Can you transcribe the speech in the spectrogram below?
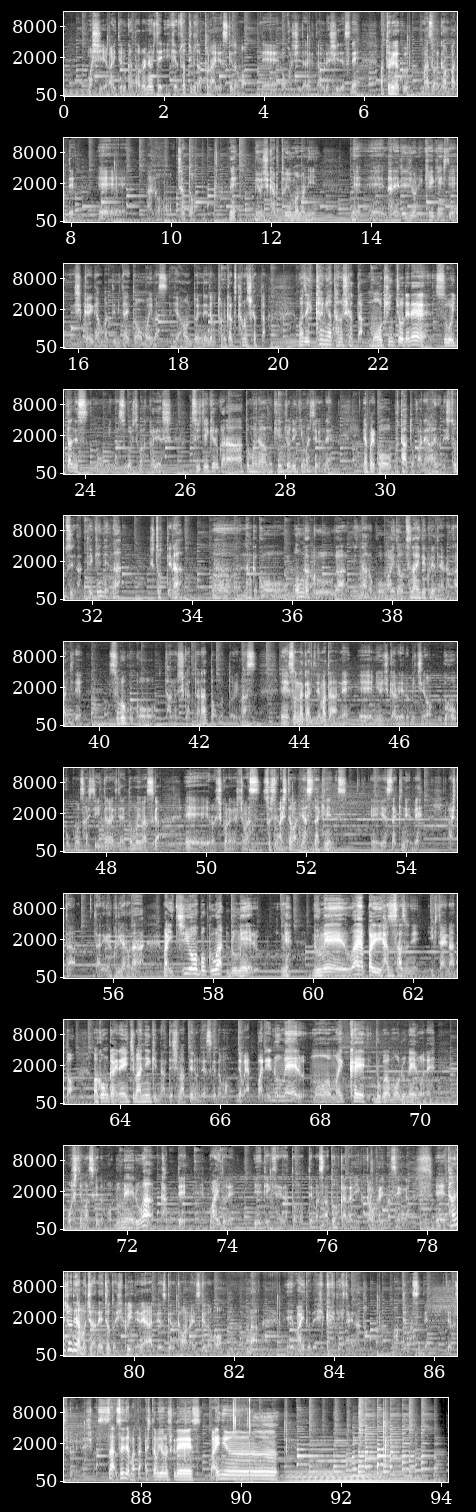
もし空いてる方おられまして行けるということは都内ですけども、えー、お越しいただけたら嬉しいですね。まあ、とにかくまずは頑張って、えー、あのちゃんとねミュージカルというものにね、えー、慣れれるように経験してしっかり頑張ってみたいと思います。いや本当にねでもとにかく楽しかった。まず1回目は楽しかった。もう緊張でねすごい行ったんです。もうみんなすごい人ばっかりやしついていけるかなと思いながらも緊張で行きましたけどねやっぱりこう歌とかねああいうので一つになっていけんねんな。人ってな。うん。なんかこう音楽がみんなのこう間をつないでくれたような感じですごくこう楽しかったなと思っております、えー、そんな感じでまたね、えー、ミュージカルへの道のご報告もさせていただきたいと思いますが、えー、よろしくお願いします。そして明日は安田記念です、え安田記念ね。明日何が来るやろな。まあ一応僕はルメール。ねルメールはやっぱり外さずに行きたいなと。まあ、今回ね一番人気になってしまってるんですけども。でもやっぱりルメールもう毎回僕はもうルメールをね押してますけども。ルメールは買ってワイドで入れていきたいなと思ってます。あと他何行くか分かりませんが、えー、単勝ではもちろんね、ちょっと低いんでね、あれですけど、買わないですけども、まあ、えー、ワイドで引っ掛けていきたいなと。思ってますんで、よろしくお願いします。さあ、それではまた明日もよろしくです。バイニュー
